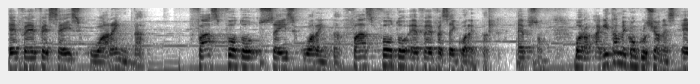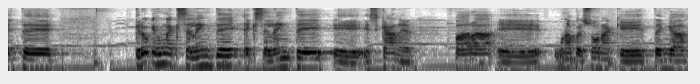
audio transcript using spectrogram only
FF640. Fast Photo 640. Fast Photo FF640. Epson. Bueno, aquí están mis conclusiones. Este, creo que es un excelente, excelente escáner para una persona que tenga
